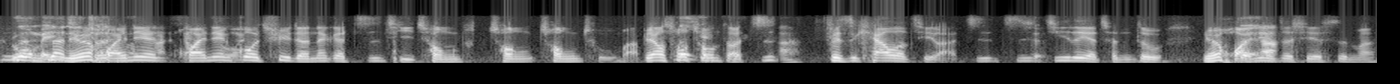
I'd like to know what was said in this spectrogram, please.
如果每那你会怀念 怀念过去的那个肢体冲冲冲突嘛？不要说冲突，肢 physicality 啦，肢肢激烈程度，你会怀念这些事吗？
